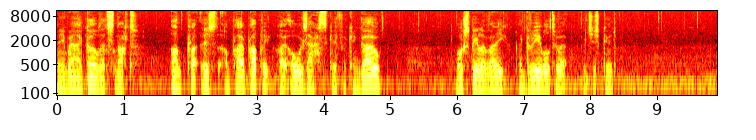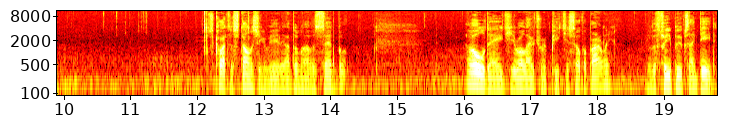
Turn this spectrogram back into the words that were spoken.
Anywhere I go that's not on, is on private property, I always ask if it can go. Most people are very agreeable to it, which is good. It's quite astonishing, really. I don't know if I said, but at old age, you're allowed to repeat yourself, apparently the three books I did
